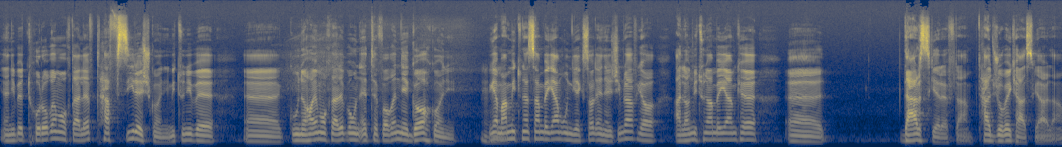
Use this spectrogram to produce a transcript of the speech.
یعنی به طرق مختلف تفسیرش کنی. می‌تونی به گونه های مختلف به اون اتفاق نگاه کنی. میگم من می‌تونستم بگم اون یک سال انرژیم رفت یا الان می‌تونم بگم که درس گرفتم تجربه کسب کردم.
